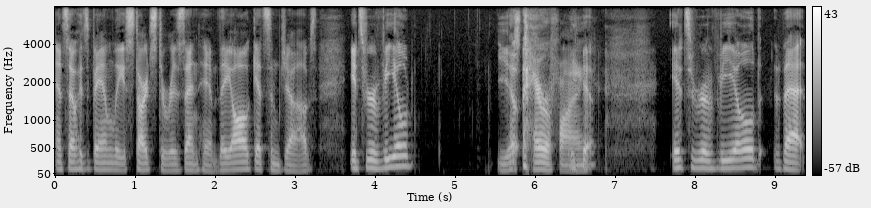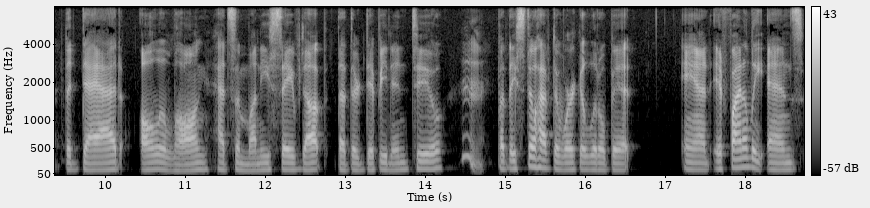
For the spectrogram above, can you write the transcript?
And so his family starts to resent him. They all get some jobs. It's revealed It's terrifying. Yeah. It's revealed that the dad all along had some money saved up that they're dipping into, hmm. but they still have to work a little bit. And it finally ends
